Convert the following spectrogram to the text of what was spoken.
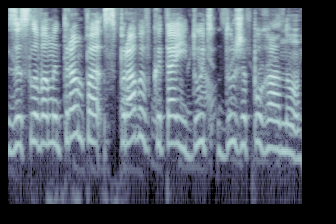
За словами Трампа, справи в Китаї йдуть дуже погано.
